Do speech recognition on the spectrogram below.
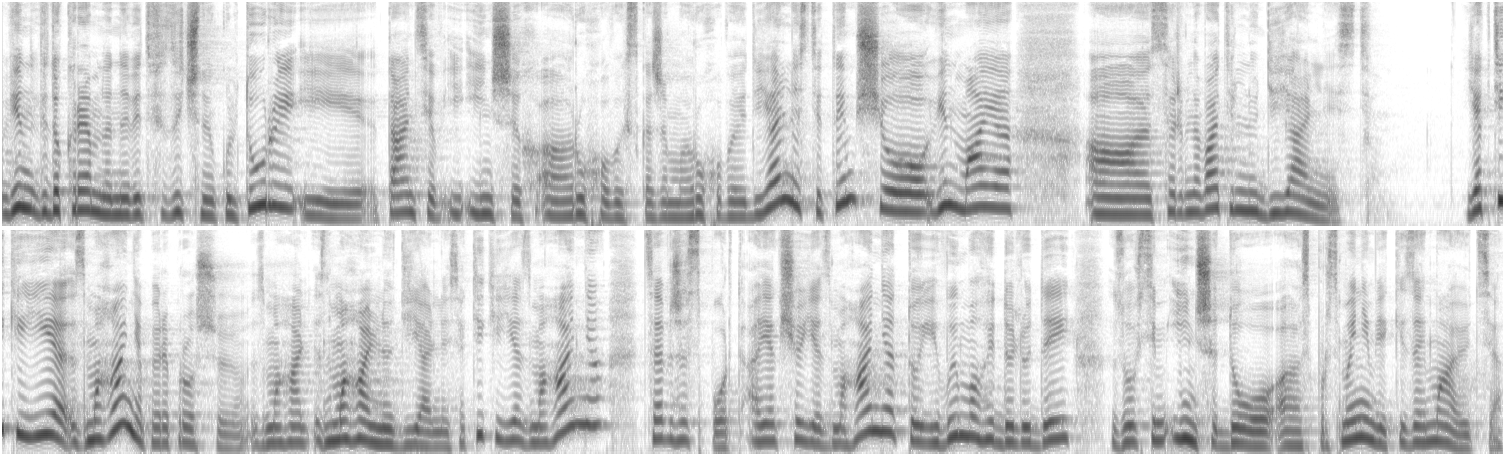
він відокремлений від фізичної культури і танців і інших рухових, скажімо, рухової діяльності, тим, що він має соревновательну діяльність. Як тільки є змагання, перепрошую, змагаль, змагальну діяльність, як тільки є змагання, це вже спорт. А якщо є змагання, то і вимоги до людей зовсім інші, до спортсменів, які займаються.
